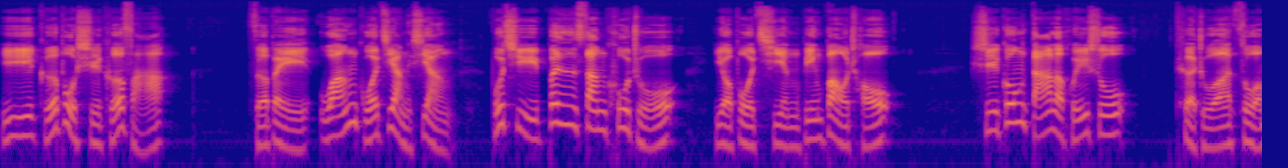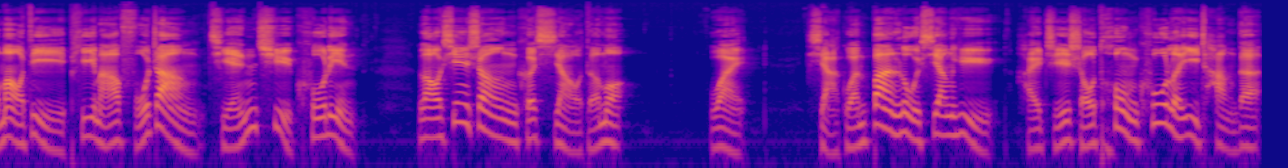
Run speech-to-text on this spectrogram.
与格部使可法，则被亡国将相不去奔丧哭主，又不请兵报仇。史公答了回书，特着左茂帝披麻扶杖前去哭令。老先生可晓得么？外下官半路相遇，还执手痛哭了一场的。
